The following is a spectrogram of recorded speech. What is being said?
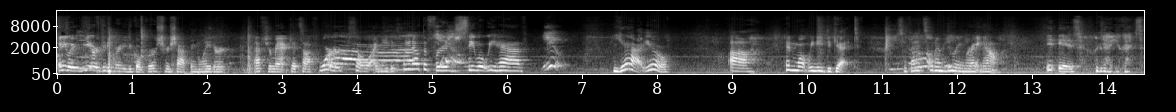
Anyway, we are getting ready to go grocery shopping later after Matt gets off work, so I need to clean out the fridge, see what we have. You. Yeah, you. Uh, and what we need to get. So that's what I'm doing right now. It is, look at that, you guys.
